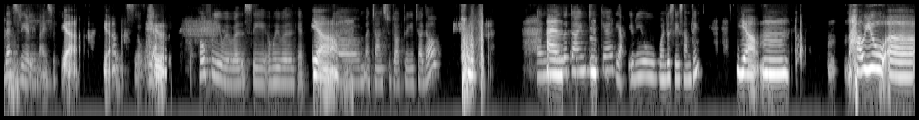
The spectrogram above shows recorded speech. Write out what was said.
That's really nice of you. yeah. Yeah. So yeah, sure hopefully we will see, we will get yeah um, a chance to talk to each other. sure And and the time, take care. Yeah, do you want to say something? yeah mm, how you uh,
